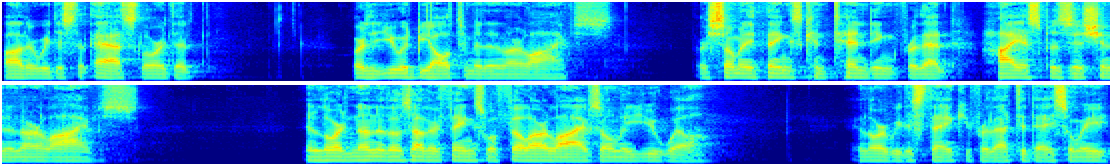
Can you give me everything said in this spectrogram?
Father, we just ask, Lord, that Lord, that you would be ultimate in our lives. There are so many things contending for that highest position in our lives. And Lord, none of those other things will fill our lives, only you will. And Lord, we just thank you for that today. So we,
